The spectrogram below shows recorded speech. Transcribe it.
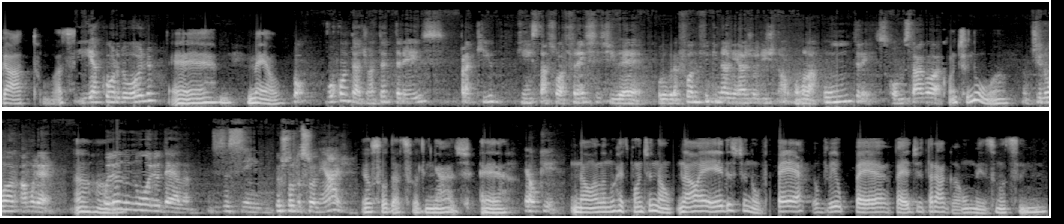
gato, assim. E a cor do olho? É mel. Bom, vou contar de um até três para que quem está à sua frente, se estiver holografando, fique na linhagem original. Vamos lá. Um, três. Como está agora? Continua. Continua a mulher. Aham. Olhando no olho dela, diz assim: Eu sou da sua linhagem? Eu sou da sua linhagem? É. É o quê? Não, ela não responde não. Não, é eles de novo. Pé, eu vi o pé, pé de dragão mesmo, assim.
